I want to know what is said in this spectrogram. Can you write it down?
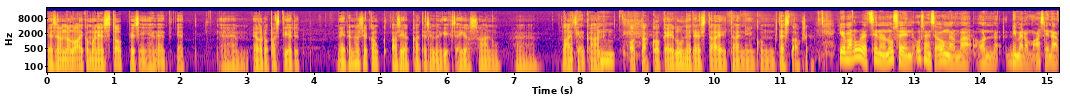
ja se on ollut aikamoinen stoppi siihen, että, että Euroopassa tietyt meidän asiakkaat esimerkiksi ei ole saanut ää, laisinkaan mm. ottaa kokeiluun edes tai, tai niin kuin testaukseen. Joo, mä luulen, että siinä on usein, usein se ongelma on nimenomaan siinä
